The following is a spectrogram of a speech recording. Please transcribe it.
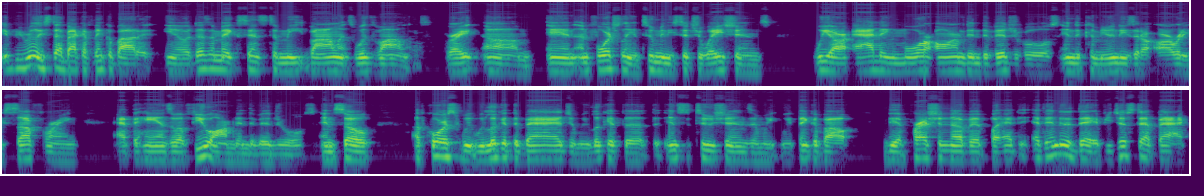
if you really step back and think about it, you know, it doesn't make sense to meet violence with violence, right? Um, and unfortunately, in too many situations, we are adding more armed individuals into communities that are already suffering at the hands of a few armed individuals. And so, of course, we, we look at the badge and we look at the, the institutions and we, we think about the oppression of it. But at the, at the end of the day, if you just step back,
